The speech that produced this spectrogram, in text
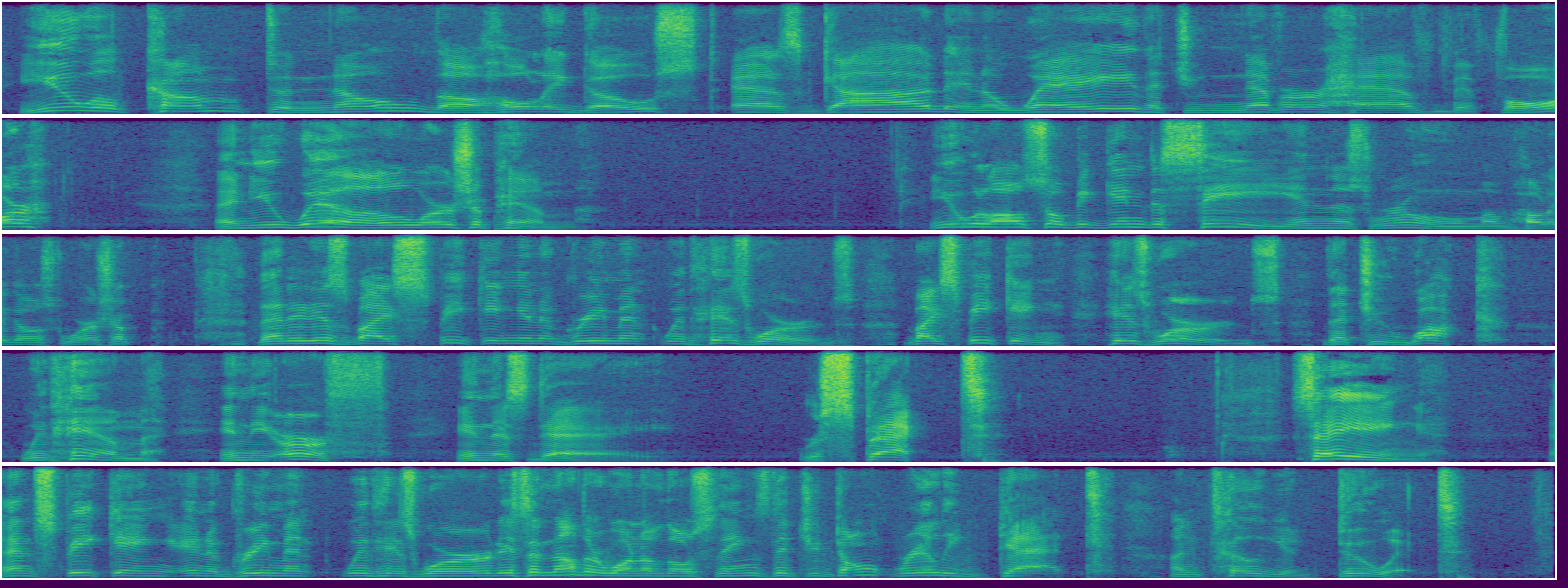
you will come to know the Holy Ghost as God in a way that you never have before and you will worship him. You will also begin to see in this room of Holy Ghost worship that it is by speaking in agreement with his words by speaking his words that you walk with him in the earth in this day. Respect saying and speaking in agreement with his word is another one of those things that you don't really get until you do it.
